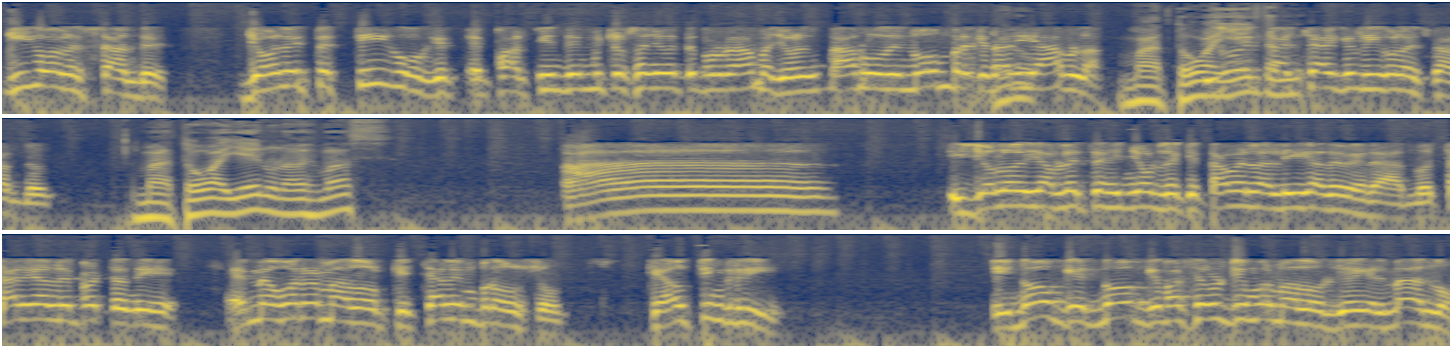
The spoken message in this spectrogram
Gigo Alexander, yo le testigo que eh, partiendo de muchos años en este programa, yo le hablo de nombre que nadie habla. mató ¿Y dónde ayer también. Mató ayer una vez más. Ah, y yo le hablé a este señor de que estaba en la liga de verano. Tari Halliburton dije, es mejor armador que Charles Bronson, que Austin Reed. Y no, que no, que va a ser el último armador. Yo dije, hermano,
